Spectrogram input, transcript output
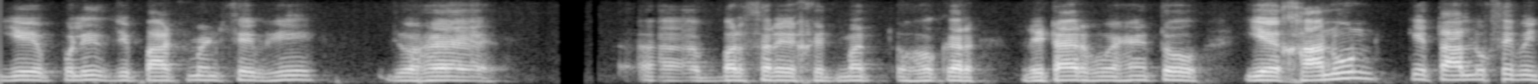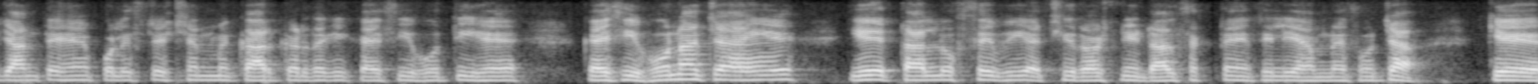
ये पुलिस डिपार्टमेंट से भी जो है बरसर खिदमत होकर रिटायर हुए हैं। तो ये क़ानून के ताल्लुक से भी जानते हैं, पुलिस स्टेशन में कारकर्दगी कैसी होती है, कैसी होना चाहिए, ये ताल्लुक से भी अच्छी रोशनी डाल सकते हैं, इसीलिए हमने सोचा कि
